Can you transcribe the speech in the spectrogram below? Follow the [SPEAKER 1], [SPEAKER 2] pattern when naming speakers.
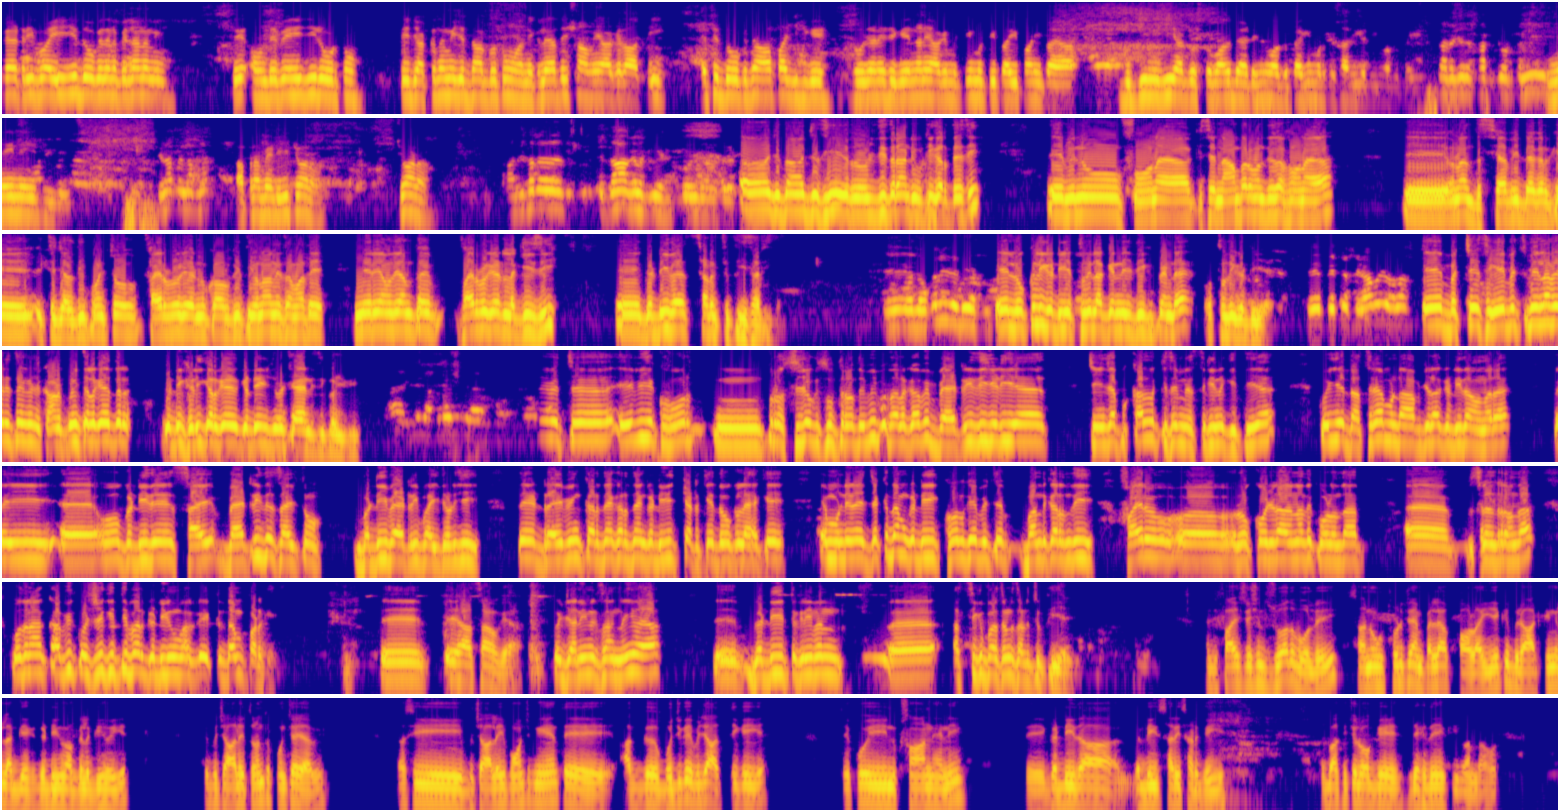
[SPEAKER 1] Battery ਪਵਾਈ ਸੀ ਜੀ ਦੋ ਕੁ ਦਿਨ ਪਹਿਲਾਂ ਨਵੀਂ ਤੇ ਆਉਂਦੇ ਪਏ ਸੀ ਜੀ ਰੋਡ ਤੋਂ ਤੇ ਯਕਦਮ ਹੀ ਜਿੱਦਾਂ ਅੱਗੋਂ ਧੂਆਂ ਨਿਕਲਿਆ ਤੇ ਛਾਵੇਂ ਆ ਕੇ ਲਾਤੀ। ਇੱਥੇ ਦੋ ਕਿਤੇ ਆ ਭਾਜੀ ਸੀਗੇ ਦੋ ਜਣੇ ਸੀਗੇ ਇਹਨਾਂ ਨੇ ਆ ਕੇ ਮਿੱਟੀ ਮੁੱਟੀ ਪਾਈ ਪਾਣੀ ਪਾਇਆ। ਬੁੱਝੀ ਨਹੀਂ ਜੀ ਅੱਗ ਉਸ ਤੋਂ ਬਾਅਦ ਬੈਟਰੀ ਨੂੰ ਅੱਗ ਪੈ ਗਈ ਮੁੜ ਕੇ ਸਾਰੀ ਗੱਡੀ ਨੂੰ ਅੱਗ ਪੈ ਗਈ।
[SPEAKER 2] ਤੁਹਾਡੇ ਜਿਹੜੇ ਸੱਟ ਚੋਟ ਤਾਂ ਨਹੀਂ
[SPEAKER 1] ਨਹੀਂ ਨਹੀਂ ਠੀਕ ਹੈ ਜੀ।
[SPEAKER 2] ਕਿਹੜਾ ਪਿੰਡ ਆਪਣਾ?
[SPEAKER 1] ਆਪਣਾ ਪਿੰਡ ਜੀ ਚੁਹਾਣਾ ਚੁਹਾਣਾ
[SPEAKER 2] ਹਾਂਜੀ ਸਰ ਕਿੱਦਾਂ ਅੱਗ ਲੱਗੀ ਹੈ? ਕੋਈ ਜਾਣਕਾਰੀ
[SPEAKER 3] ਅਹ ਜਿੱਦਾਂ ਅੱਜ ਅਸੀਂ ਰੋਜ਼ ਦੀ ਤਰ੍ਹਾਂ ਡਿਊਟੀ ਕਰਦੇ ਸੀ ਤੇ ਮੈਨੂੰ ਫੋਨ ਆਇਆ ਕਿਸੇ ਨਾਮਵਰ ਬੰਦੇ ਦਾ ਫੋਨ ਆਇਆ। ਤੇ ਉਹਨਾਂ ਨੇ ਦੱਸਿਆ ਵੀ ਇਦਾਂ ਕਰਕੇ ਇੱਥੇ ਜਲਦੀ ਪਹੁੰਚੋ। ਫਾਇਰ ਬ੍ਰਿਗੇਡ ਨੂੰ ਕਾਲ ਕੀਤੀ ਉਹਨਾਂ ਨੇ ਸਮਾਂ ਤੇ। ਮੇਰੇ ਆਉਂਦਿਆਂ ਨੂੰ ਤੇ ਫਾਇਰ ਬ੍ਰਿਗੇਡ ਲੱਗੀ ਸੀ ਤੇ ਗੱਡੀ ਵੈ ਸੜਕ ਚੁੱਕੀ ਸਾਰੀ।
[SPEAKER 2] ਇਹ ਲੋਕਲ ਗੱਡੀ ਹੈ
[SPEAKER 3] ਇਹ ਲੋਕਲੀ ਗੱਡੀ ਇੱਥੋਂ ਦੀ ਲਾਗੇ ਨਜ਼ਦੀਕ ਪਿੰਡ ਹੈ ਉੱਥੋਂ ਦੀ ਗੱਡੀ ਹੈ।
[SPEAKER 2] ਤੇ ਵਿੱਚ ਸੀਗਾ ਕੋਈ ਹੋਣਾ
[SPEAKER 3] ਇਹ ਬੱਚੇ ਸੀਗੇ ਵਿੱਚ ਪਹਿਲਾਂ ਫਿਰ ਇੱਥੇ ਕੁਝ ਖਾਣ ਪੀਣ ਚਲ ਗਏ ਇੱਧਰ ਗੱਡੀ ਖੜੀ ਕਰਕੇ ਗੱਡੀ ਵਿੱਚ ਹੈ ਨਹੀਂ ਸੀ ਕੋਈ ਵੀ। ਦੇ ਵਿੱਚ ਇਹ ਵੀ ਇੱਕ ਹੋਰ ਭਰੋਸੇਯੋਗ ਸੂਤਰਾਂ ਤੋਂ ਵੀ ਪਤਾ ਲੱਗਾ ਵੀ ਬੈਟਰੀ ਦੀ ਜਿਹੜੀ ਹੈ ਚੇਂਜ ਅਪ ਕੱਲ ਕਿਸੇ ਮਿਸਤਰੀ ਨੇ ਕੀਤੀ ਹੈ। ਕੋਈ ਇਹ ਦੱਸ ਰਿਹਾ ਮੁੰਡਾ ਆਪ ਜਿਹੜਾ ਗੱਡੀ ਦਾ ਓਨਰ ਹੈ ਭਈ ਉਹ ਗੱਡੀ ਦੇ ਸਾਈਜ਼ ਬੈਟਰੀ ਦੇ ਸਾਈਜ਼ ਤੋਂ ਵੱਡੀ ਬੈਟਰੀ ਪਾਈ ਥੋੜੀ ਜੀ ਤੇ ਡਰਾਈਵਿੰਗ ਕਰਦਿਆਂ ਕਰਦਿਆਂ ਗੱਡੀ ਦੀ ਝਟਕੇ ਦੋ ਕੁ ਲੈ ਕੇ ਇਹ ਮੁੰਡੇ ਨੇ ਯਕਦਮ ਗੱਡੀ ਖੋਲ ਕੇ ਵਿੱਚ ਬੰਦ ਕਰਨ ਦੀ ਫਾਇਰ ਰੋਕੋ ਜਿਹੜਾ ਇਹਨਾਂ ਦੇ ਕੋਲ ਹੁੰਦਾ ਸਿਲੰਡਰ ਹੁੰਦਾ ਉਹਦੇ ਨਾਲ ਕਾਫੀ ਕੋਸ਼ਿਸ਼ ਕੀਤੀ ਪਰ ਗੱਡੀ ਨੂੰ ਇੱਕਦਮ ਪੜ ਗਈ। ਤੇ ਇਹ ਹਾਦਸਾ ਹੋ ਗਿਆ। ਕੋਈ ਜਾਨੀ ਨੁਕਸਾਨ ਨਹੀਂ ਹੋਇਆ ਤੇ ਗੱਡੀ ਤਕਰੀਬਨ ਅਹ, 80% ਸੜ ਚੁੱਕੀ ਹੈ ਜੀ।
[SPEAKER 4] ਹਾਂਜੀ ਫਾਇਰ ਸਟੇਸ਼ਨ ਦਸੂਹਾ ਤੋਂ ਬੋਲ ਰਹੇ ਜੀ। ਸਾਨੂੰ ਥੋੜੀ ਟਾਈਮ ਪਹਿਲਾਂ ਕਾਲ ਆਈ ਹੈ ਕਿ ਵਿਰਾਟ ਕਿੰਗ ਲੱਗੇ, ਇੱਕ ਗੱਡੀ ਨੂੰ ਅੱਗ ਲੱਗੀ ਹੋਈ ਹੈ ਤੇ ਬਚਾਅ ਲਈ ਤੁਰੰਤ ਪਹੁੰਚਿਆ ਜਾਵੇ। ਤਾਂ ਅਸੀਂ ਬਚਾਅ ਲਈ ਪਹੁੰਚ ਗਏ ਹਾਂ ਤੇ ਅੱਗ ਬੁਝ ਕੇ ਬੁਝਾ ਦਿੱਤੀ ਗਈ ਹੈ ਤੇ ਕੋਈ ਨੁਕਸਾਨ ਹੈ ਨਹੀਂ ਤੇ ਗੱਡੀ ਦਾ, ਗੱਡੀ ਸਾਰੀ ਸੜ ਗਈ ਹੈ। ਤੇ ਬਾਕੀ ਚਲੋ ਅੱਗੇ ਦੇਖਦੇ ਹਾਂ ਕੀ ਬਣਦਾ ਹੋਰ।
